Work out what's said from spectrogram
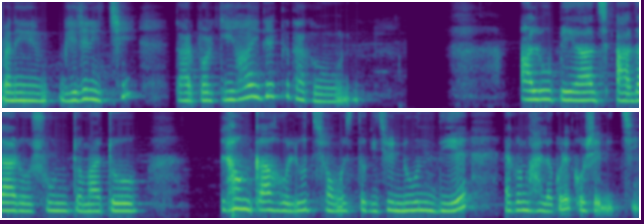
মানে ভেজে নিচ্ছি। তারপর কি হয় দেখতে থাকুন। আলু, পেঁয়াজ, আদা, রসুন, টমেটো লঙ্কা, হলুদ, সমস্ত কিছু নুন দিয়ে এখন ভালো করে কষে নিচ্ছি।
